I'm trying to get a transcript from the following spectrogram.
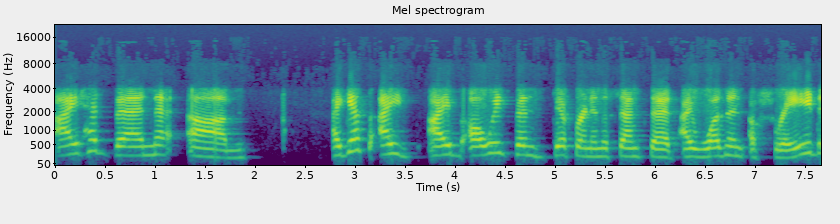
I had been, um, I guess I I've always been different in the sense that I wasn't afraid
